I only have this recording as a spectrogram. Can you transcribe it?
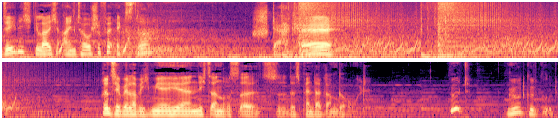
Den ich gleich eintausche für extra Stärke. Prinzipiell habe ich mir hier nichts anderes als das Pentagramm geholt. Gut, gut, gut, gut.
